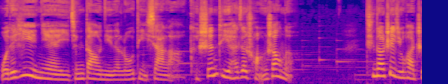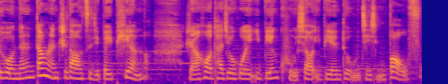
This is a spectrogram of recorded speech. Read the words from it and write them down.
我的意念已经到你的楼底下了，可身体还在床上呢。”听到这句话之后，男人当然知道自己被骗了，然后他就会一边苦笑一边对我们进行报复。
